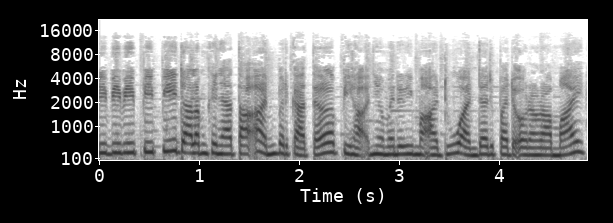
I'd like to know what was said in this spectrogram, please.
PBBPP dalam kenyataan berkata pihaknya menerima aduan daripada orang ramai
